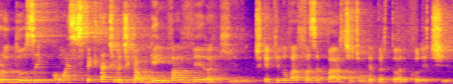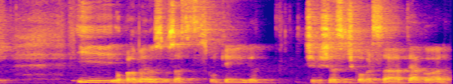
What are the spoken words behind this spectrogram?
produzem com essa expectativa de que alguém vá ver aquilo, de que aquilo vá fazer parte de um repertório coletivo. E, ou pelo menos os artistas com quem eu tive chance de conversar até agora.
